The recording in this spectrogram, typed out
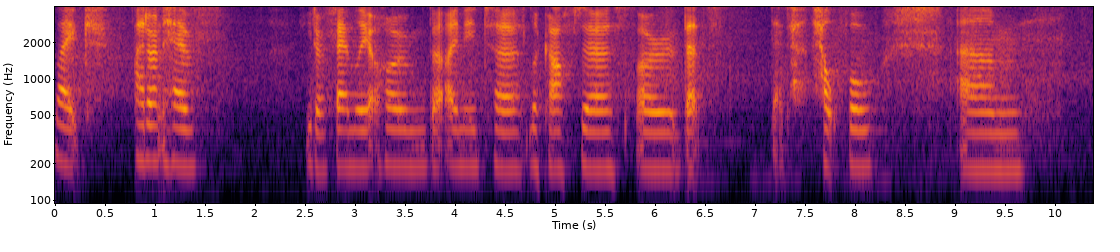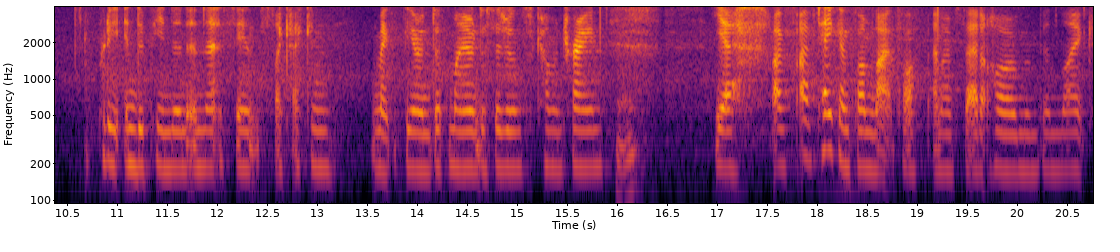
like I don't have you know family at home that I need to look after, so that's that's helpful. Um, pretty independent in that sense. Like I can make the own my own decisions to come and train. Mm-hmm. Yeah, I've I've taken some nights off and I've sat at home and been like,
